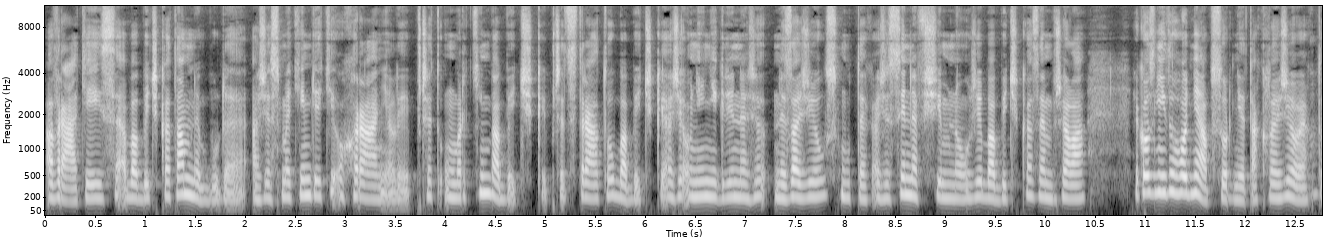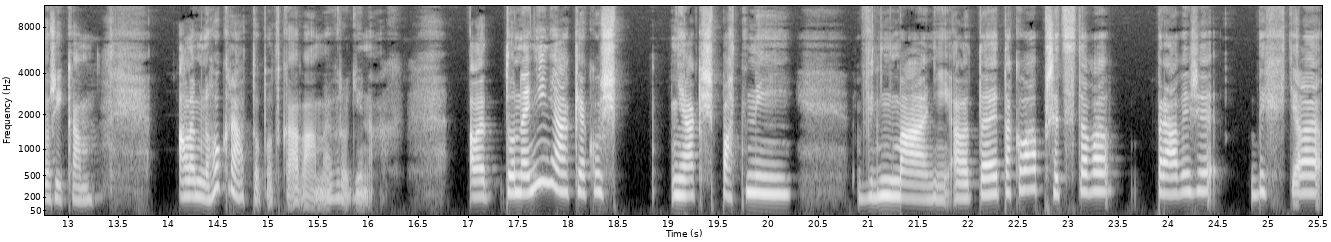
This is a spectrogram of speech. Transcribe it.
a vrátí se a babička tam nebude a že jsme tím děti ochránili před umrtím babičky, před ztrátou babičky a že oni nikdy ne, nezažijou smutek a že si nevšimnou, že babička zemřela. Jako zní to hodně absurdně takhle, že jo, jak to říkám. Ale mnohokrát to potkáváme v rodinách. Ale to není nějak jako šp, nějak špatný vnímání, ale to je taková představa právě, že bych chtěla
